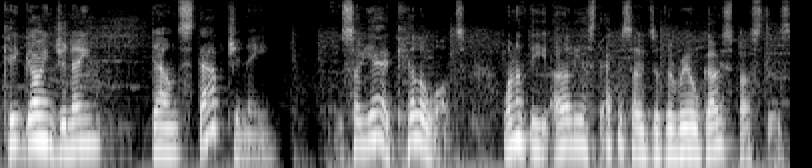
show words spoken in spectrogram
keep going, Janine. Don't stab Janine. So yeah, Killerwatt, one of the earliest episodes of the real Ghostbusters.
